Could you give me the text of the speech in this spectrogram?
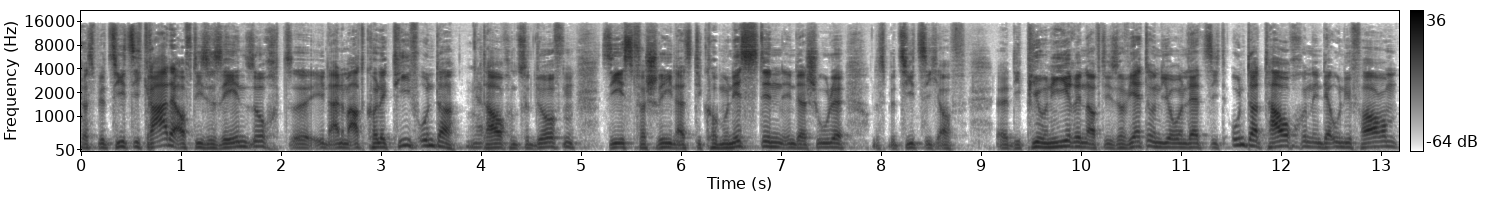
Das bezieht sich gerade auf diese Sehnsucht, äh, in einem Art Kollektiv untertauchen ja. zu dürfen. Sie ist verschrien als die Kommunistin in der Schule und es bezieht sich auf äh, die Pionierin, auf die Sowjetunion letztlich, untertauchen in der Uniform,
